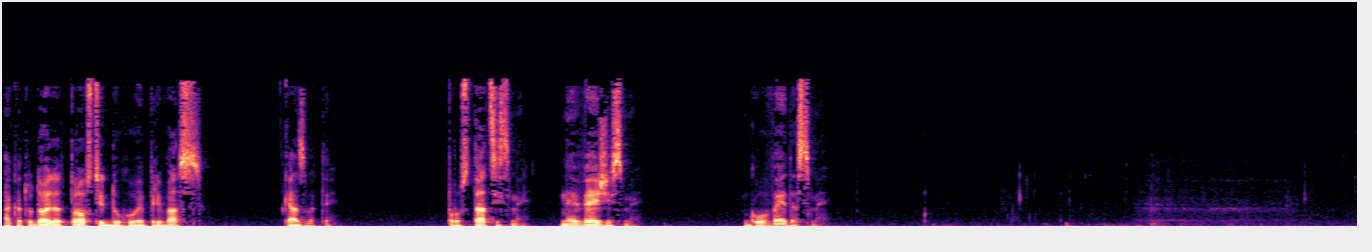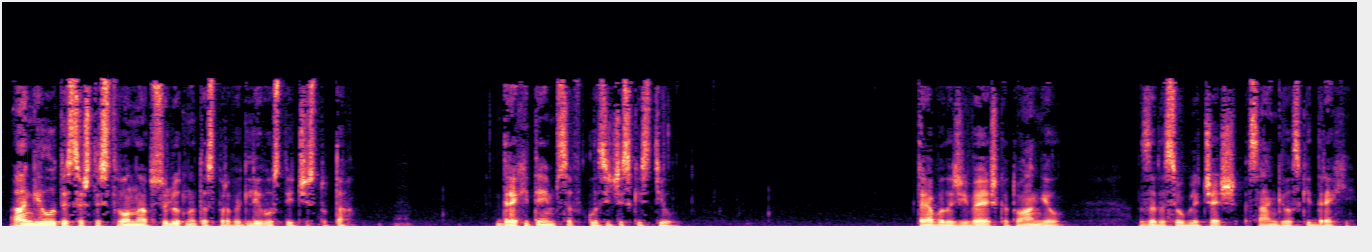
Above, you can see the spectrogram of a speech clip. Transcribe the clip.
А като дойдат прости духове при вас, казвате, простаци сме, невежи сме, говеда сме. Ангелът е същество на абсолютната справедливост и чистота. Дрехите им са в класически стил. Трябва да живееш като ангел, за да се облечеш с ангелски дрехи.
